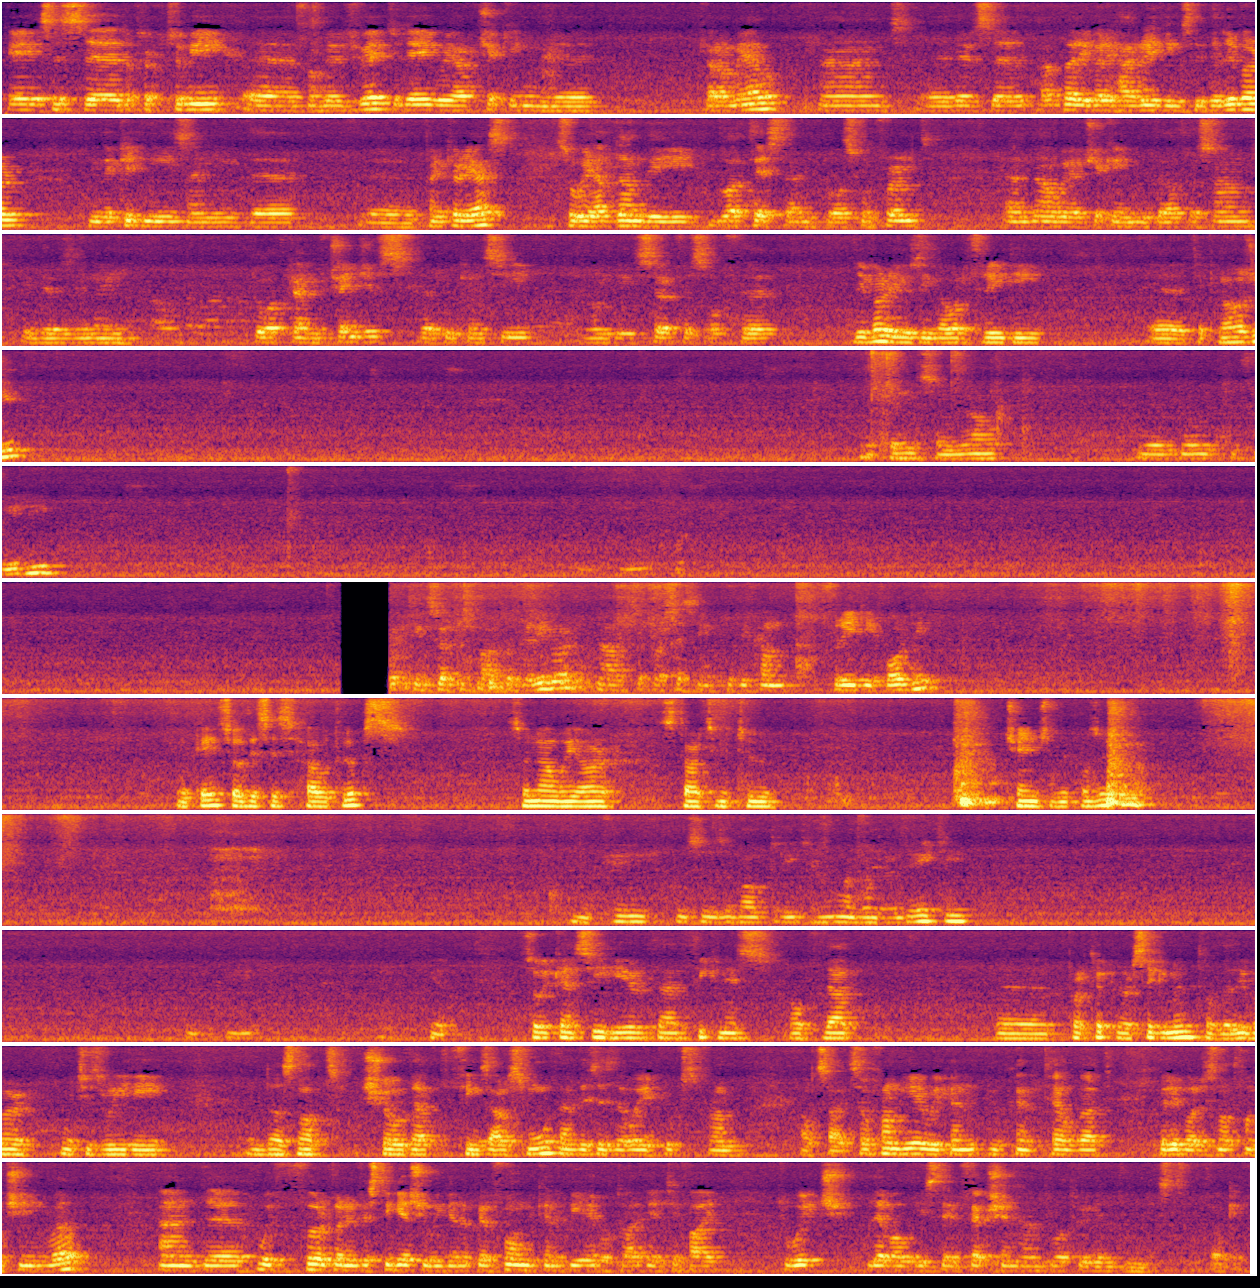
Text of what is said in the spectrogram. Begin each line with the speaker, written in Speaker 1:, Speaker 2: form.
Speaker 1: Okay, this is uh, Dr. Kutubi uh, from Village Today we are checking uh, caramel and uh, there's very very high readings in the liver, in the kidneys and in the uh, pancreas. So we have done the blood test and it was confirmed and now we are checking with the ultrasound if there is any what kind of changes that we can see on the surface of the liver using our 3D uh, technology. Okay, so now we are going to 3D. Working surface part of the liver, now it's processing to become 3D, 4D. Okay, so this is how it looks. So now we are starting to change the position. Okay, this is about 80, 180. Okay. Yeah. So we can see here the thickness of that uh, particular segment of the liver, which is really does not show that things are smooth, and this is the way it looks from outside. So from here we can you can tell that the liver is not functioning well, and uh, with further investigation we're going to perform, we're going to be able to identify to which level is the infection and what we're going to do next. Okay.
